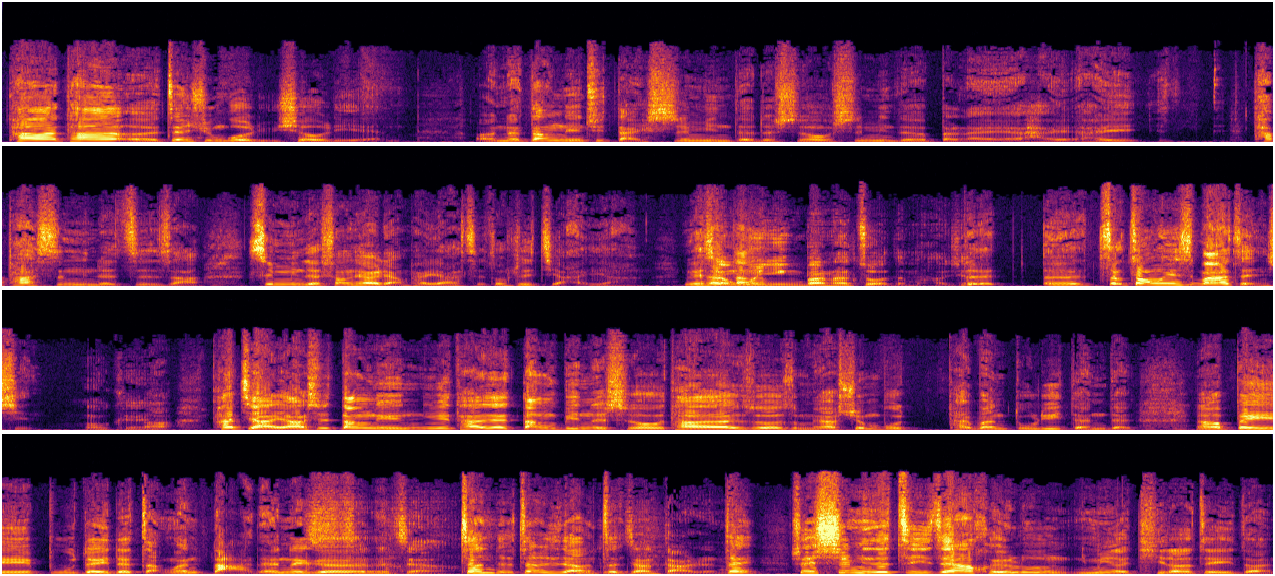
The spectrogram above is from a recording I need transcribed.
他他呃侦讯过吕秀莲。啊，那当年去逮施明德的时候，施明德本来还还他怕施明德自杀，施明德上下两排牙齿都是假牙，因为他张文英帮他做的嘛，好像。对，呃，张张文英是帮他整形。OK 啊，他假牙是当年因为他在当兵的时候，他说什么要宣布台湾独立等等，然后被部队的长官打的那个，真的这样，真的真的是这样，这这样打人。对，所以施明德自己在他回忆录里面有提到这一段，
